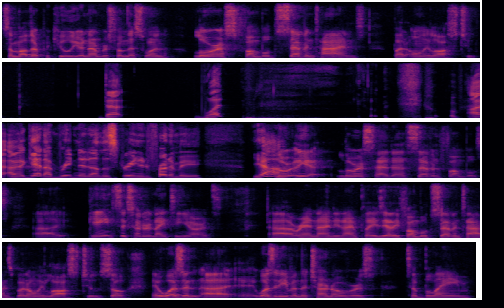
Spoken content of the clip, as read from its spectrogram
Some other peculiar numbers from this one. Loras fumbled 7 times but only lost 2. That what? I, I, again, I'm reading it on the screen in front of me. Yeah. Yeah, Loras had uh, 7 fumbles, uh, gained 619 yards uh, ran 99 plays. Yeah, they fumbled seven times, but only lost two. So it wasn't uh, it wasn't even the turnovers to blame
